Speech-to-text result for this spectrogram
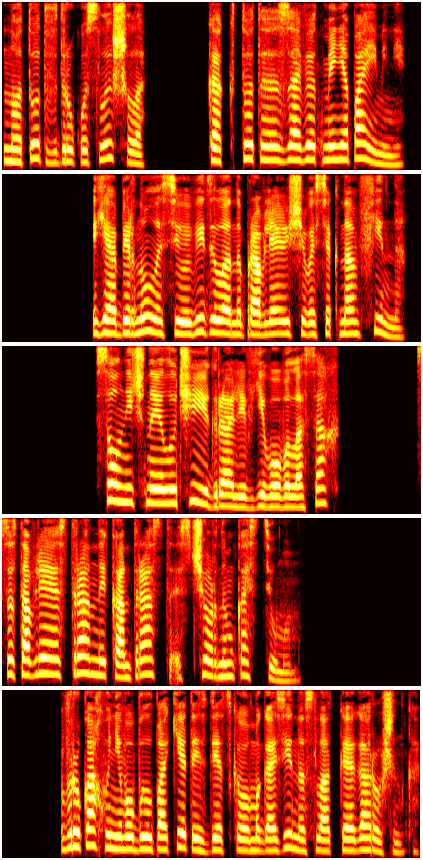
Но тут вдруг услышала, как кто-то зовет меня по имени. Я обернулась и увидела направляющегося к нам Финна. Солнечные лучи играли в его волосах, составляя странный контраст с черным костюмом. В руках у него был пакет из детского магазина «Сладкая горошинка».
